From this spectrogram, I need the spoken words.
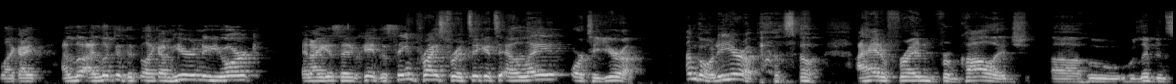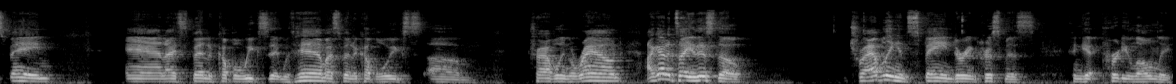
Like I I, lo- I looked at the like I'm here in New York, and I said, okay, the same price for a ticket to LA or to Europe. I'm going to Europe. so I had a friend from college uh, who who lived in Spain and I spent a couple weeks with him. I spent a couple weeks um, traveling around. I got to tell you this though, traveling in Spain during Christmas can get pretty lonely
